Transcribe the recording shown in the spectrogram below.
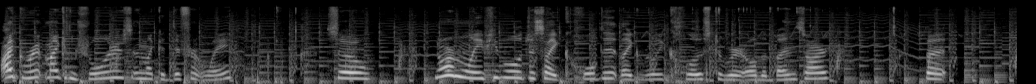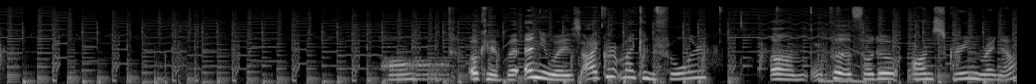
I grip my controllers in like a different way. So, normally people just like hold it like really close to where all the buttons are, but Huh? Okay, but anyways, I grip my controller. Um, I'll put a photo on screen right now.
